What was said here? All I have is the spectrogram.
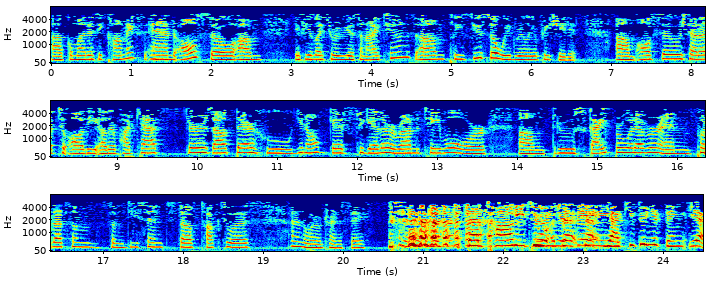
uh, Comadres y Comics. And also, um, if you'd like to review us on iTunes, um, please do so. We'd really appreciate it. Um, also, shout out to all the other podcasters out there who, you know, get together around a table or um, through Skype or whatever and put out some, some decent stuff, talk to us. I don't know what I'm trying to say. that talk Keep to doing your that, that- thing. yeah, keep doing your thing. Yeah,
